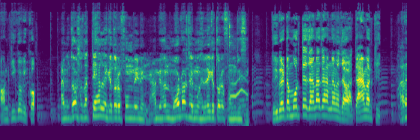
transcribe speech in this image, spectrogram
এখন কি কবি ক? আমি দশ হাজার টেহার লেগে তোর ফোন দেই নাই। আমি এখন মরবার যাই মহিলা লেগে তোর ফোন দিছি। তুই বেটা মরতে জানা জাহান নামে যাওয়া তাই আমার কি? আরে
